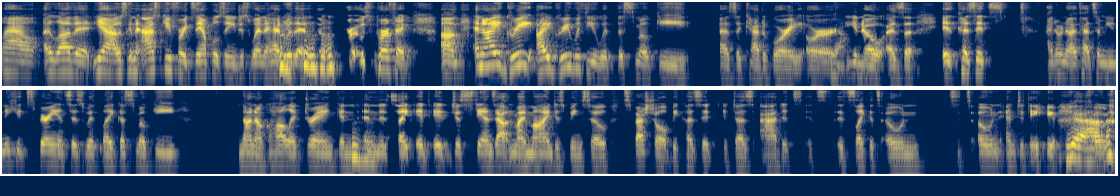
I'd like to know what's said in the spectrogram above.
Wow, I love it. Yeah, I was going to ask you for examples, and you just went ahead with it. it was perfect. Um, and I agree. I agree with you with the smoky as a category, or yeah. you know, as a because it, it's. I don't know. I've had some unique experiences with like a smoky non-alcoholic drink and mm-hmm. and it's like it it just stands out in my mind as being so special because it it does add its it's it's like its own it's its own entity yeah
